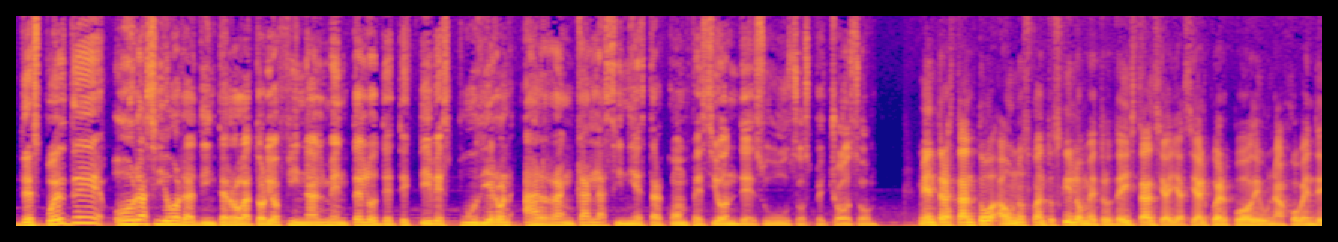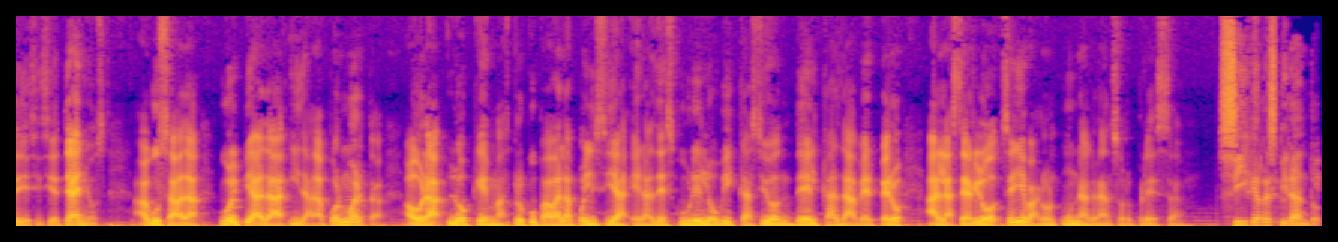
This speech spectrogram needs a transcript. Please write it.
Después de horas y horas de interrogatorio, finalmente los detectives pudieron arrancar la siniestra confesión de su sospechoso. Mientras tanto, a unos cuantos kilómetros de distancia yacía el cuerpo de una joven de 17 años, abusada, golpeada y dada por muerta. Ahora lo que más preocupaba a la policía era descubrir la ubicación del cadáver, pero al hacerlo se llevaron una gran sorpresa. Sigue respirando.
